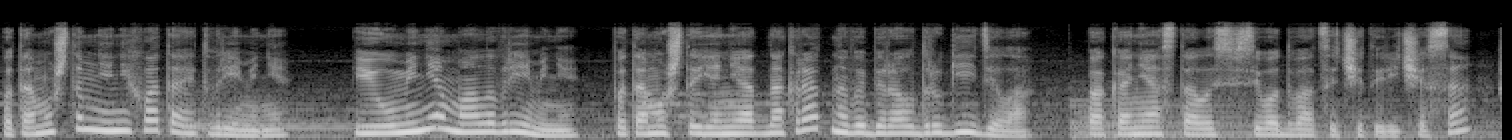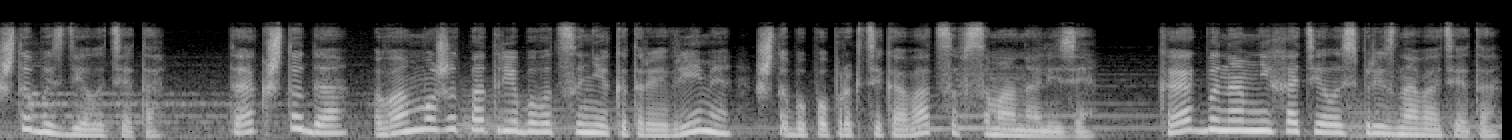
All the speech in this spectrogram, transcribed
потому что мне не хватает времени. И у меня мало времени, потому что я неоднократно выбирал другие дела, пока не осталось всего 24 часа, чтобы сделать это. Так что да, вам может потребоваться некоторое время, чтобы попрактиковаться в самоанализе. Как бы нам ни хотелось признавать это,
